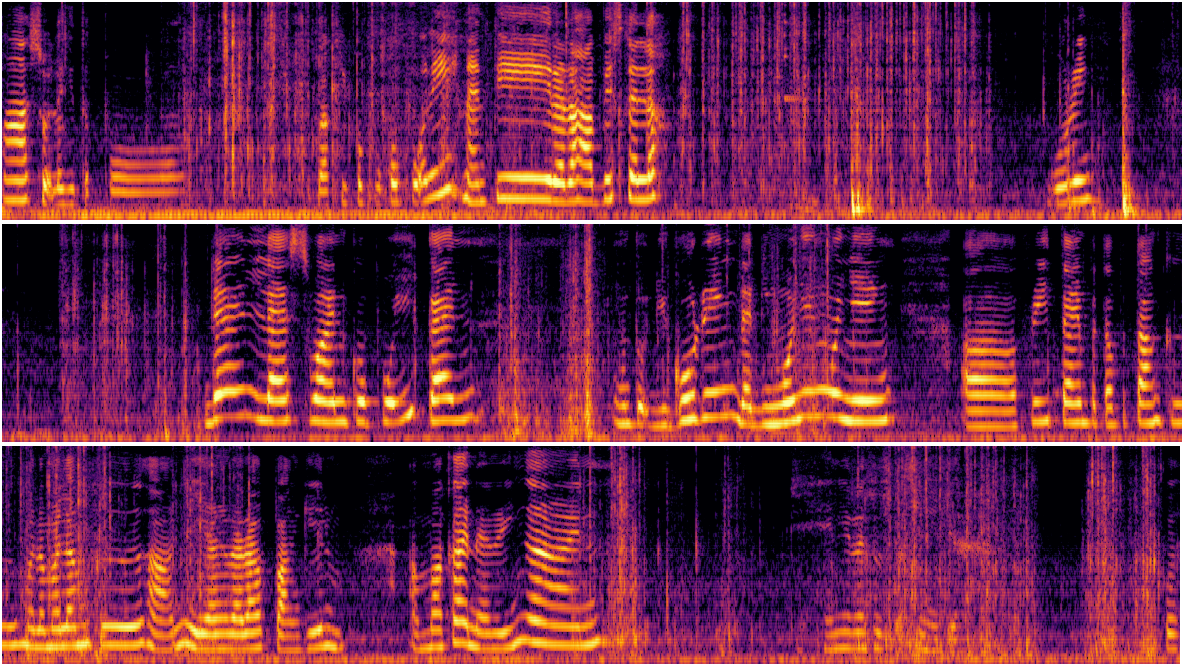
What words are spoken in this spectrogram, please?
Masuk lagi tepung. Baki kopok-kopok ni nanti Rara habiskan lah. Goreng. Dan last one kopok ikan untuk digoreng dan dingonyeng-ngonyeng. Uh, free time petang-petang ke malam-malam ke. Ha ni yang Rara panggil uh, makanan ringan. Okay, ini rasa kat sini je. Apa?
